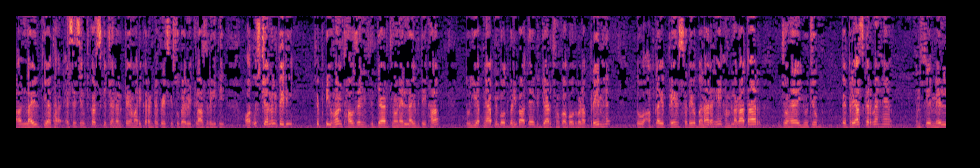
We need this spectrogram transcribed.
लाइव किया था। एसएससी उत्कर्ष के चैनल पे हमारी करंट अफेयर्स की सुबह भी क्लास रही थी। और उस चैनल पे भी 51,000 विद्यार्थियों ने लाइव देखा। तो ये अपने आप में बहुत बड़ी बात है। विद्यार्थियों का बहुत बड़ा प्रेम है। तो आपका ये प्रेम सदैव बना रहे। हम लगातार जो है यूट्यूब पे प्रयास कर रहे हैं, उनसे मेल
